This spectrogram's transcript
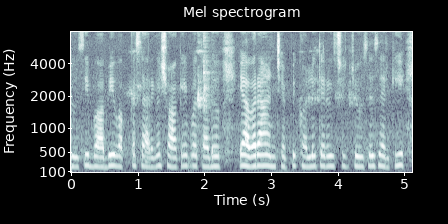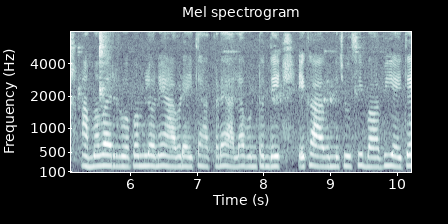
చూసి బాబీ ఒక్కసారిగా షాక్ అయిపోతాడు. ఎవరా? అని చెప్పి కళ్ళు తెరిచి చూసేసరికి అమ్మవారి రూపంలోనే ఆవిడైతే అక్కడే అలా ఉంటుంది. ఇక ఆవిడని చూసి బాబీ అయితే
